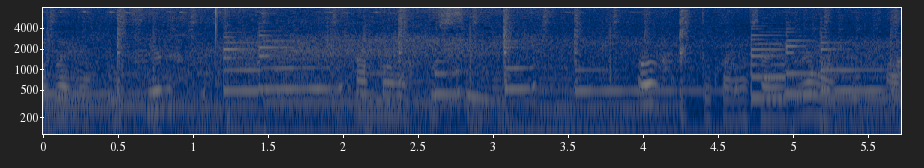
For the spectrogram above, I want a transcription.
kalau banyak mikir kita malah pusing oh tukang sayurnya nggak lupa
